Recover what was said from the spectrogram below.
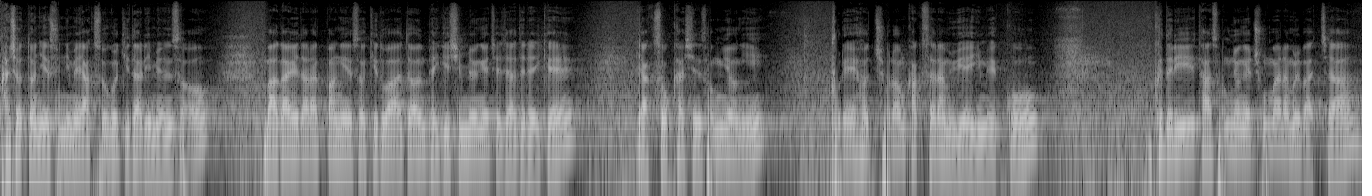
하셨던 예수님의 약속을 기다리면서 마가의 다락방에서 기도하던 120명의 제자들에게 약속하신 성령이 불의 혀처럼 각 사람 위에 임했고 그들이 다 성령의 충만함을 받자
